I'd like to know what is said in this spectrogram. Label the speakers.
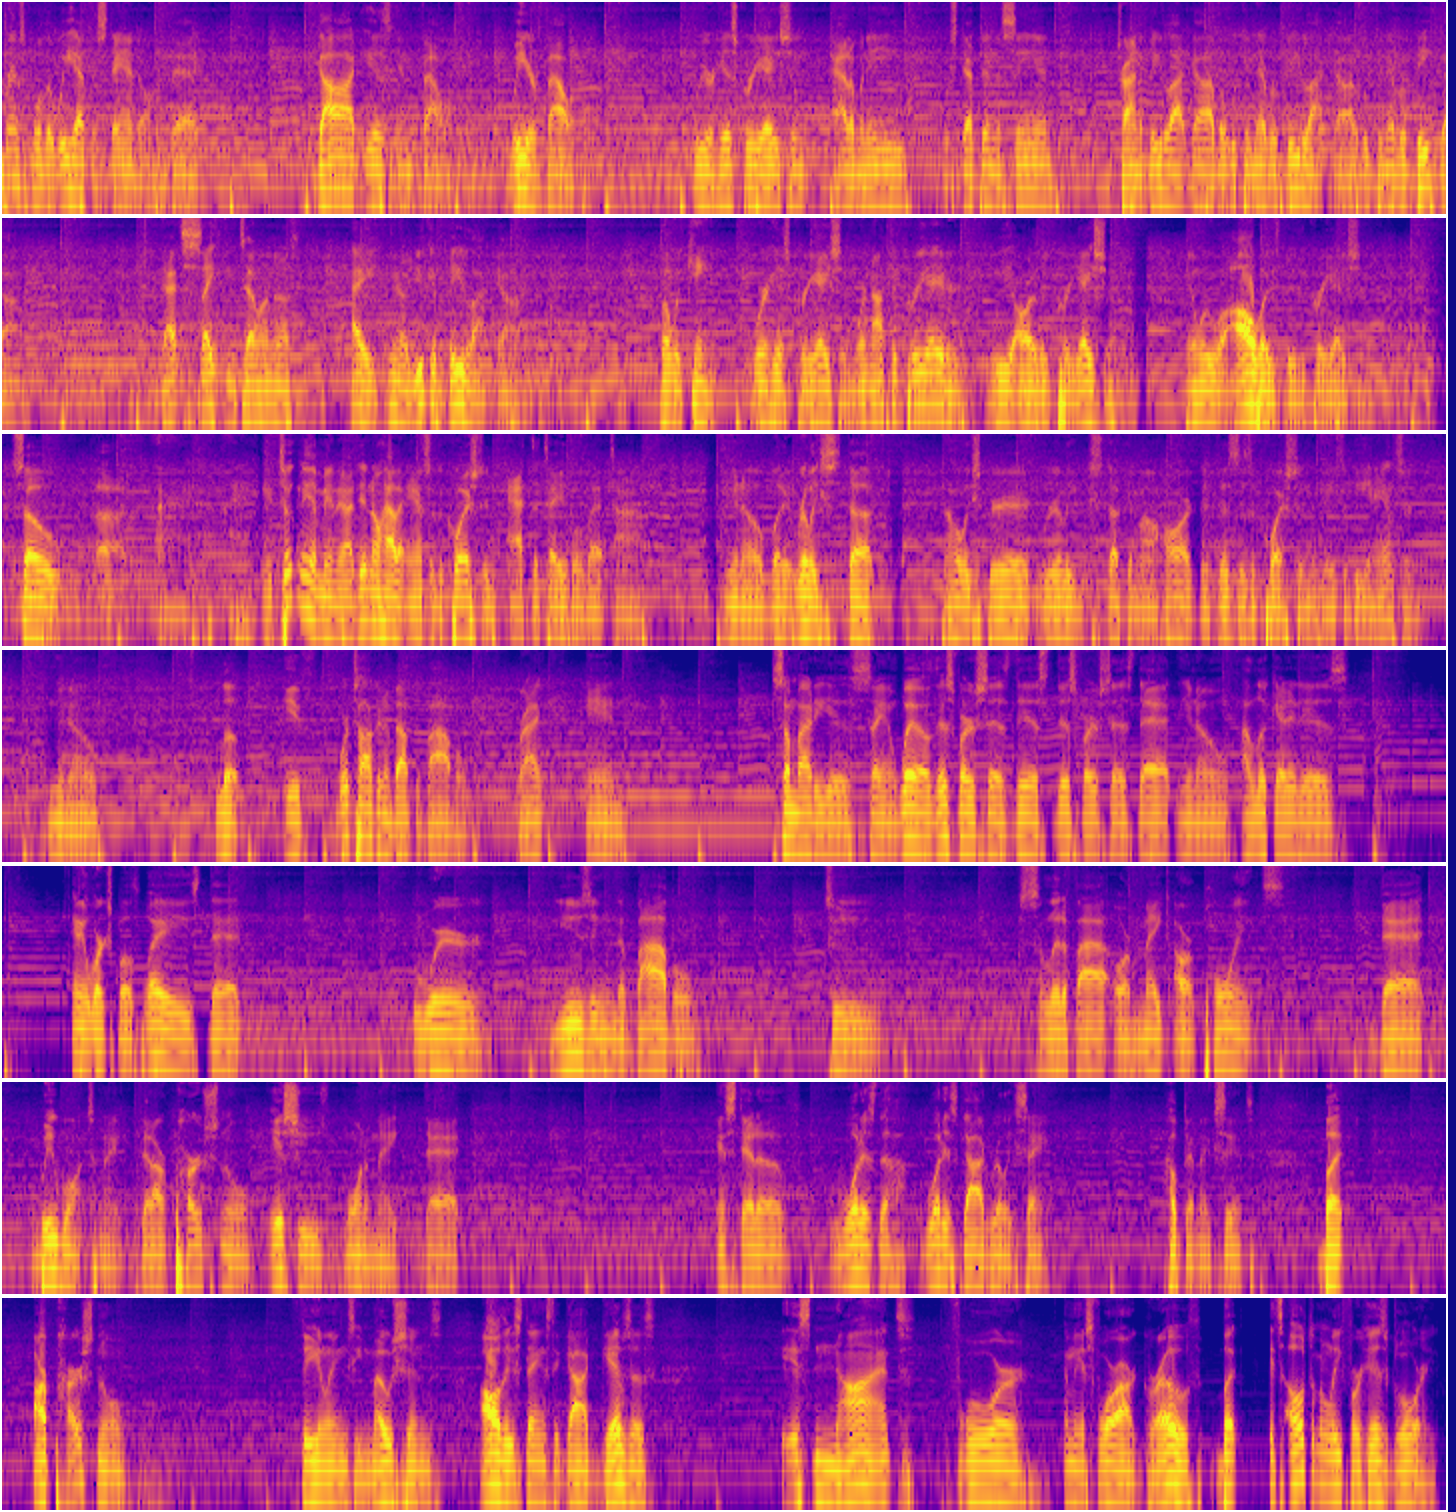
Speaker 1: principle that we have to stand on that God is infallible. We are fallible. We are His creation. Adam and Eve, stepped into sin, trying to be like God, but we can never be like God. We can never be God. That's Satan telling us, hey, you know, you can be like God, but we can't. We're His creation. We're not the creator, we are the creation. And we will always be the creation. So, it took me a minute. I didn't know how to answer the question at the table that time, you know, but it really stuck. The Holy Spirit really stuck in my heart that this is a question that needs to be answered. You know, look, if we're talking about the Bible, right? And somebody is saying, well, this verse says this, this verse says that, you know, I look at it as, and it works both ways, that we're using the Bible to solidify or make our points that we want to make, that our personal issues want to make, that instead of what is the what is God really saying? Hope that makes sense. But our personal feelings, emotions, all these things that God gives us is not for I mean it's for our growth, but it's ultimately for his glory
